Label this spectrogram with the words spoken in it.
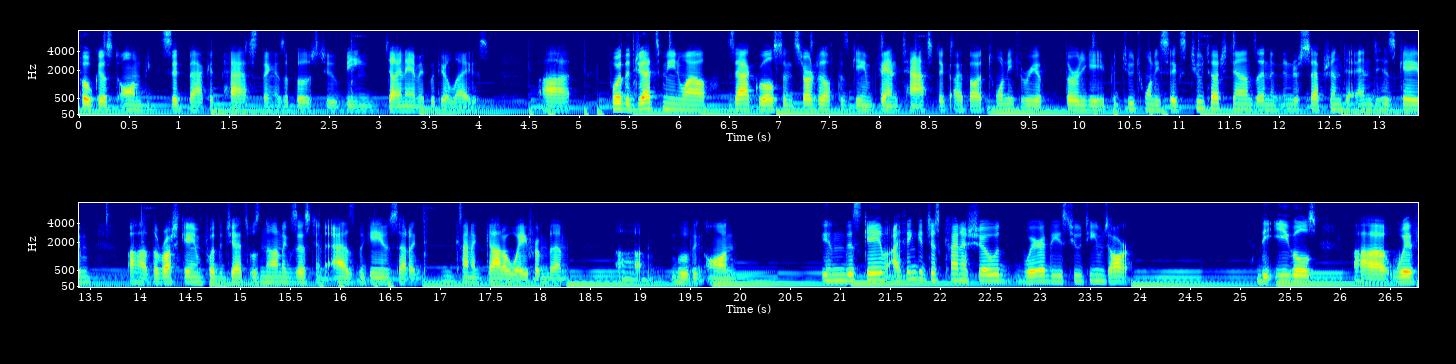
focused on the sit back and pass thing as opposed to being dynamic with your legs. For the Jets, meanwhile, Zach Wilson started off this game fantastic. I thought 23 of 38 for 226, two touchdowns, and an interception to end his game. Uh, the rush game for the Jets was non existent as the game kind of got away from them um, moving on. In this game, I think it just kind of showed where these two teams are. The Eagles, uh, with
